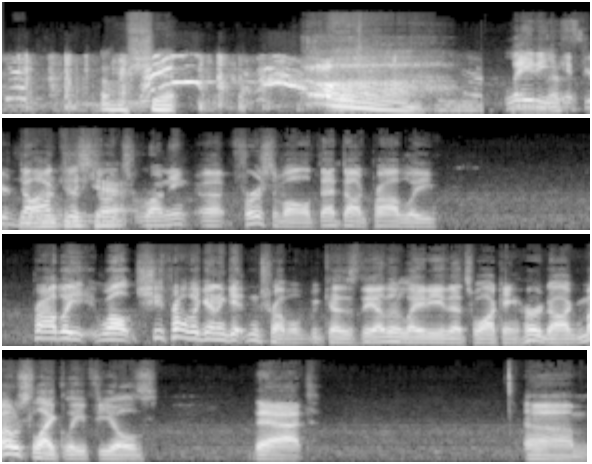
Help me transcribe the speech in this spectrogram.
shit. Oh shit! Oh. Lady, That's if your dog just starts cat. running, uh, first of all, that dog probably, probably, well, she's probably going to get in trouble because the other lady that's walking her dog most likely feels that um,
